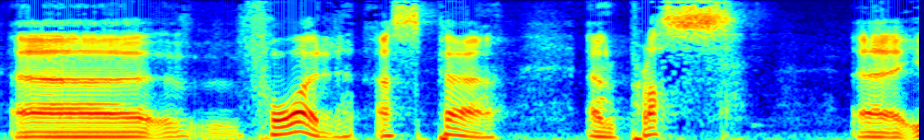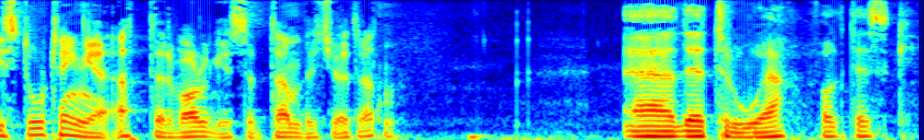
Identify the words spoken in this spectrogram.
Uh, får Sp en plass uh, i Stortinget etter valget i september 2013? Uh, det tror jeg faktisk.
